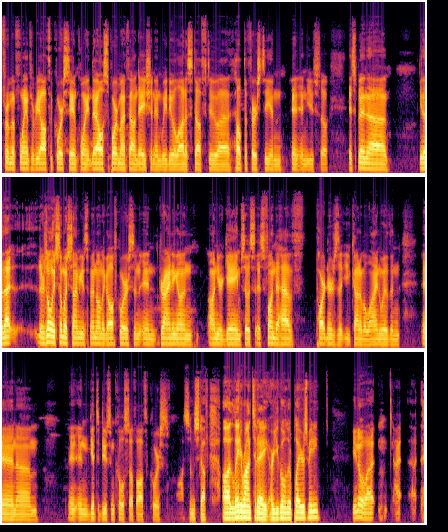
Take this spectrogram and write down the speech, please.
from a philanthropy off the course standpoint, they all support my foundation, and we do a lot of stuff to uh, help the first tee and, and, and youth. So it's been, uh, you know, that there's only so much time you can spend on the golf course and, and grinding on on your game. So it's it's fun to have partners that you kind of align with and and um, and, and get to do some cool stuff off the course. Awesome stuff. Uh, later on today, are you going to the players meeting? You know what? I, I,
